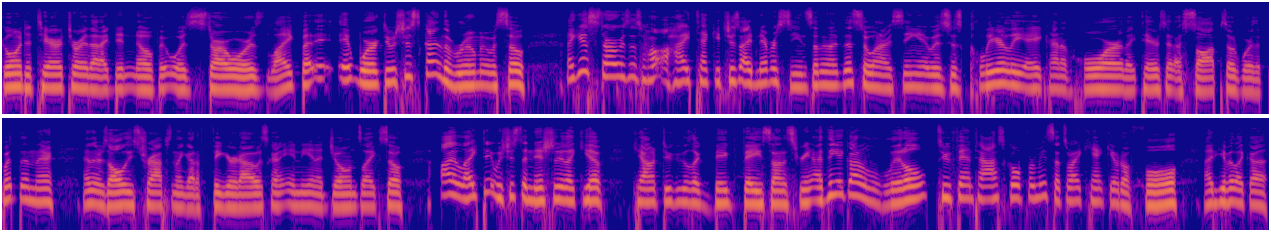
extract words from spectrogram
go into territory that I didn't know if it was Star Wars like, but it, it worked. It was just kind of the room. It was so I guess Star Wars is high tech. It's just I'd never seen something like this. So when I was seeing it, it was just clearly a kind of horror, like Taylor said, a Saw episode where they put them there and there's all these traps and they got to figure it out. It was kind of Indiana Jones like. So I liked it. It was just initially like you have Count Dooku's like big face on a screen. I think it got a little too fantastical for me, so that's why I can't give it a full. I'd give it like a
